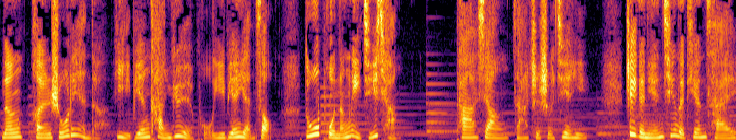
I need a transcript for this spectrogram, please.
能很熟练地一边看乐谱一边演奏，读谱能力极强。他向杂志社建议，这个年轻的天才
